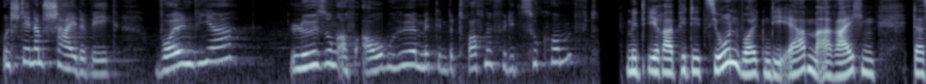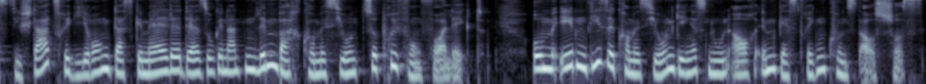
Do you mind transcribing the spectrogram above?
und stehen am Scheideweg. Wollen wir Lösungen auf Augenhöhe mit den Betroffenen für die Zukunft? Mit ihrer Petition wollten die Erben erreichen, dass die Staatsregierung das Gemälde der sogenannten Limbach-Kommission zur Prüfung vorlegt. Um eben diese Kommission ging es nun auch im gestrigen Kunstausschuss.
